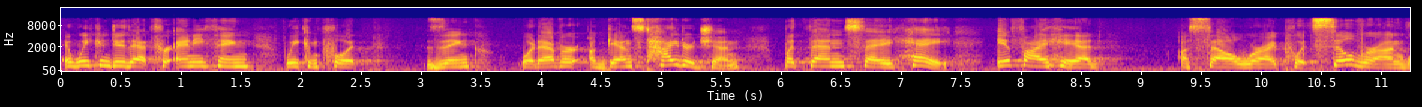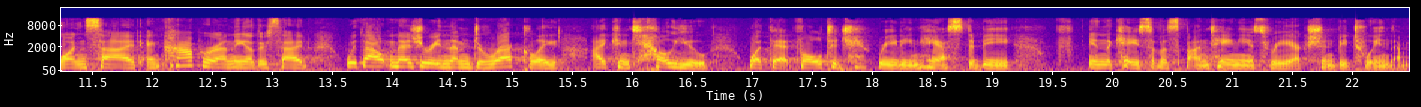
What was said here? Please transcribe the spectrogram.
And we can do that for anything. We can put zinc, whatever, against hydrogen, but then say, hey, if I had a cell where I put silver on one side and copper on the other side, without measuring them directly, I can tell you what that voltage reading has to be in the case of a spontaneous reaction between them.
